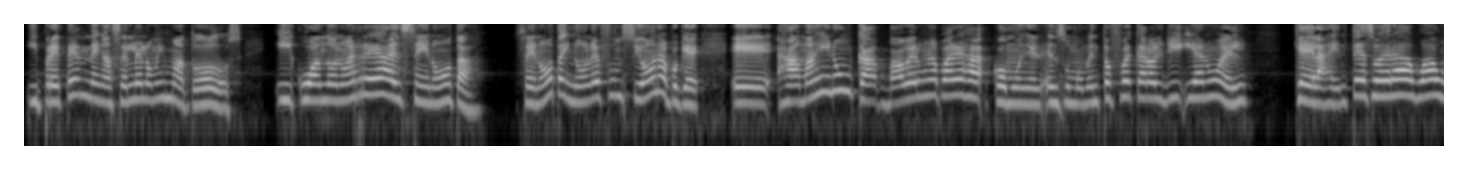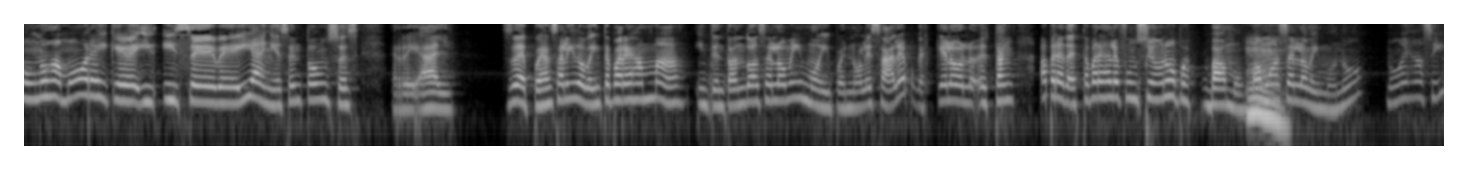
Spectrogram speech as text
y pretenden hacerle lo mismo a todos. Y cuando no es real, se nota. Se nota y no le funciona porque eh, jamás y nunca va a haber una pareja como en, el- en su momento fue Carol G y Anuel, que la gente eso era, wow, unos amores y que y, y se veía en ese entonces real. Entonces después han salido 20 parejas más intentando hacer lo mismo y pues no le sale porque es que lo, lo- están, ah, espérate, a esta pareja le funcionó, pues vamos, vamos Mm. a hacer lo mismo. No, no es así.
